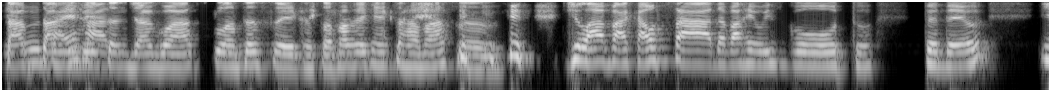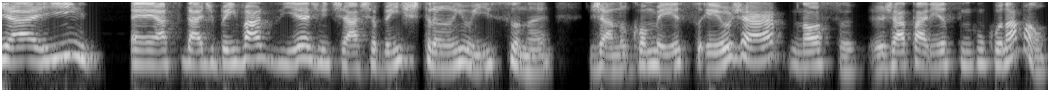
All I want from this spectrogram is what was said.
tá, tá, tá inventando de aguar as plantas secas, só pra ver quem é que tava passando. de lavar a calçada, varrer o esgoto, entendeu? E aí, é a cidade bem vazia, a gente acha bem estranho isso, né? Já no começo, eu já, nossa, eu já estaria assim com o cu na mão.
